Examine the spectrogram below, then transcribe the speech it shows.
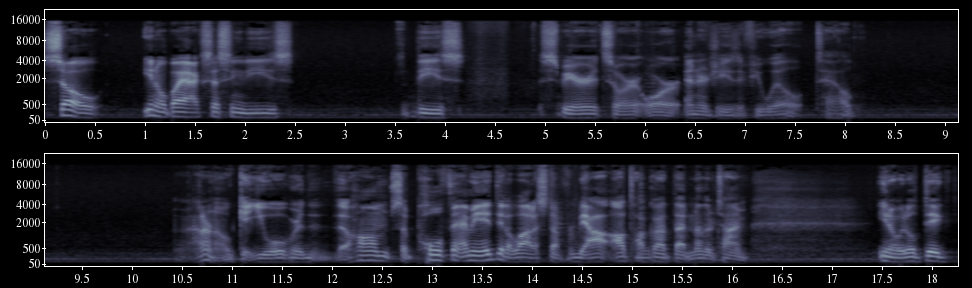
So, you know, by accessing these these spirits or or energies, if you will, to help I don't know, get you over the, the humps, a pull thing. I mean, it did a lot of stuff for me. I'll, I'll talk about that another time you know, it'll dig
